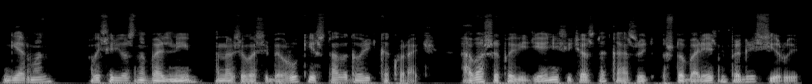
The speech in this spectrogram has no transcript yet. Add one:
«Герман, вы серьезно больны?» Она взяла себя в руки и стала говорить как врач. А ваше поведение сейчас доказывает, что болезнь прогрессирует.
